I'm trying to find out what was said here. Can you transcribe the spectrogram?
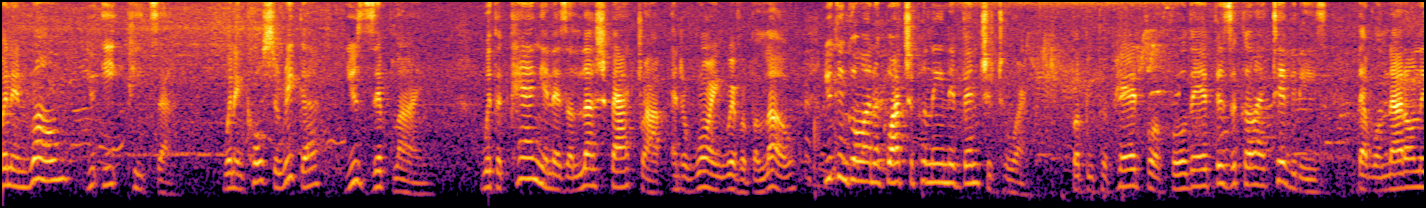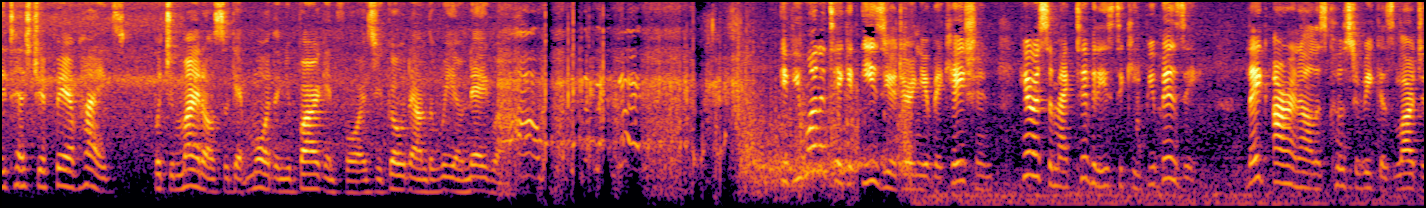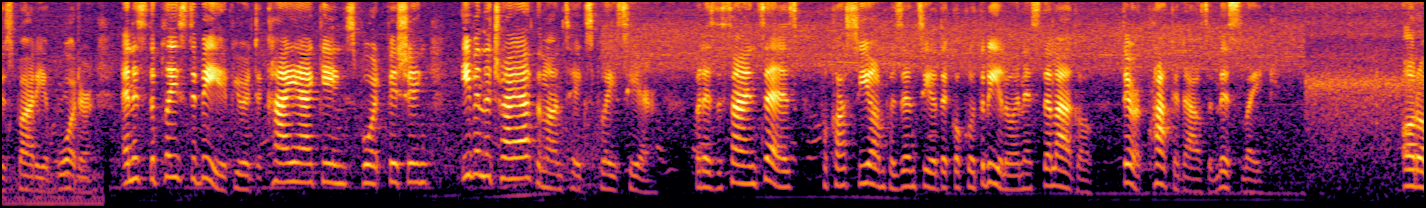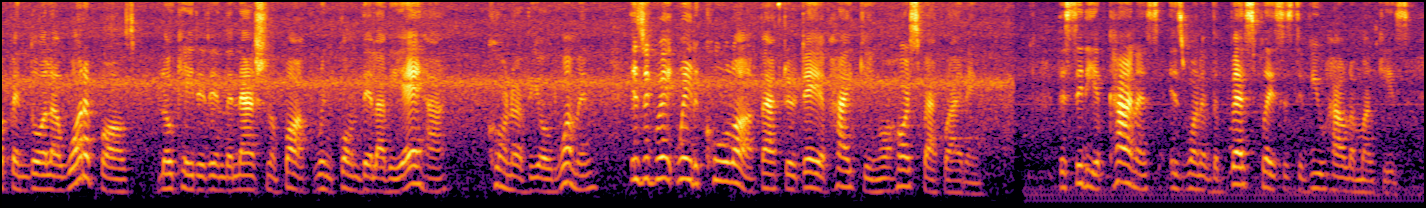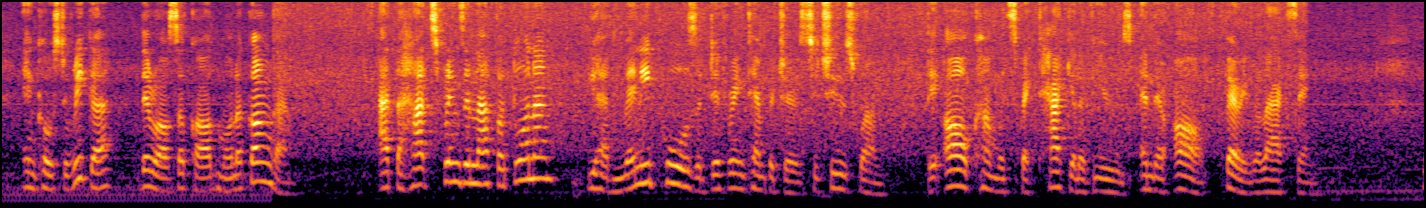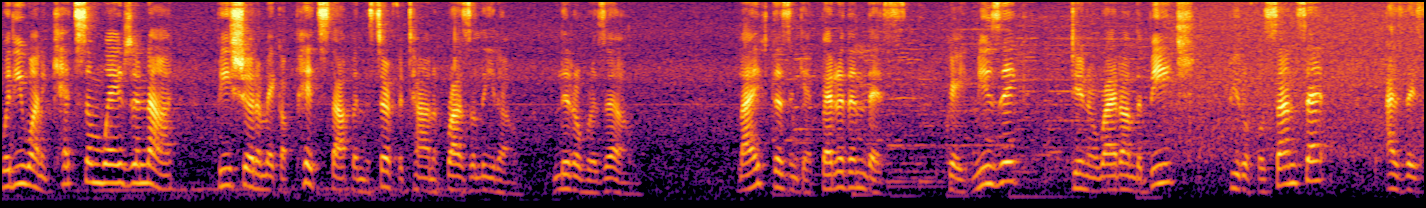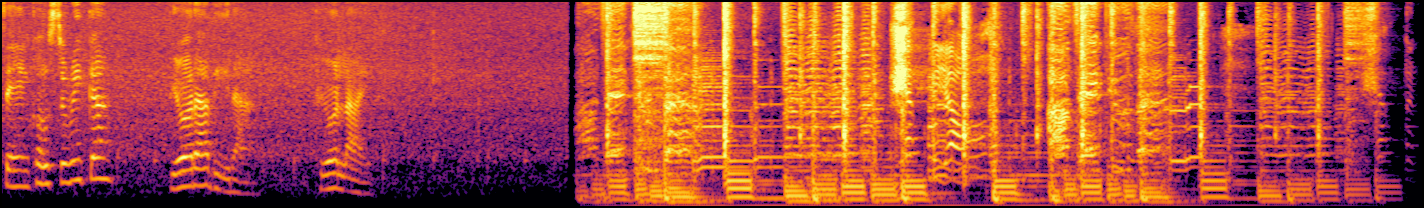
When in Rome, you eat pizza. When in Costa Rica, you zip line. With a canyon as a lush backdrop and a roaring river below, you can go on a Guachipelin adventure tour. But be prepared for a full day of physical activities that will not only test your fear of heights, but you might also get more than you bargained for as you go down the Rio Negro. If you want to take it easier during your vacation, here are some activities to keep you busy. Lake Arenal is Costa Rica's largest body of water, and it's the place to be if you're into kayaking, sport fishing, even the triathlon takes place here. But as the sign says, Precaución presencia de cocodrilo en este lago. There are crocodiles in this lake. Oropendola Waterfalls, located in the national park Rincon de la Vieja, corner of the old woman, is a great way to cool off after a day of hiking or horseback riding. The city of Canas is one of the best places to view howler monkeys. In Costa Rica, they're also called mono congo. At the hot springs in La Fortuna, you have many pools of differing temperatures to choose from. They all come with spectacular views and they're all very relaxing. Whether you want to catch some waves or not, be sure to make a pit stop in the surfer town of Brasilito, Little Brazil. Life doesn't get better than this. Great music, dinner right on the beach, beautiful sunset. As they say in Costa Rica, pura vida, pure life.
